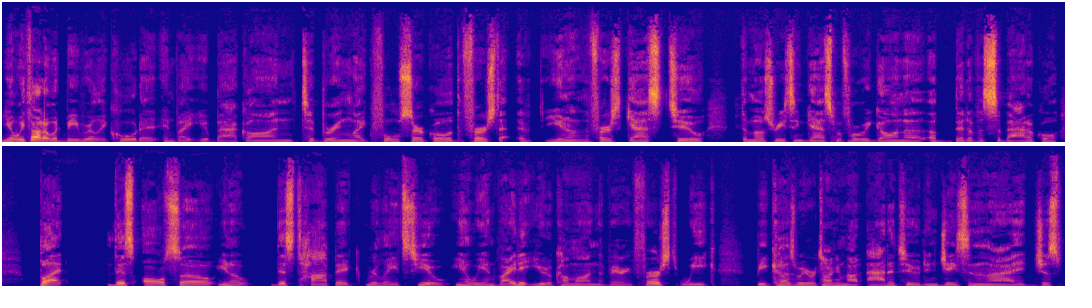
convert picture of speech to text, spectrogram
you know, we thought it would be really cool to invite you back on to bring like full circle the first, uh, you know, the first guest to the most recent guest before we go on a, a bit of a sabbatical. But this also, you know, this topic relates to you. You know, we invited you to come on the very first week because we were talking about attitude, and Jason and I just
